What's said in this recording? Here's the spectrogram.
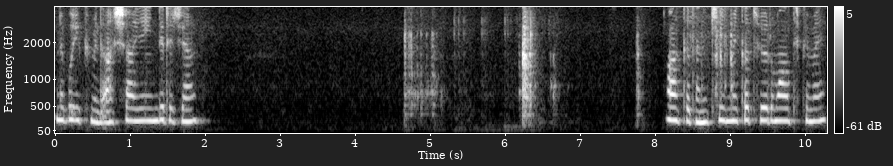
Şimdi bu ipimi de aşağıya indireceğim. Arkadan iki ilmek atıyorum alt ipime.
